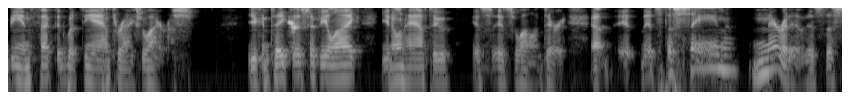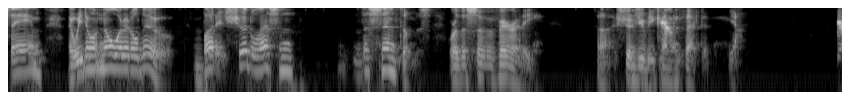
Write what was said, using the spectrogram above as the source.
be infected with the anthrax virus. You can take this if you like. You don't have to. It's it's voluntary. Uh, it, it's the same narrative. It's the same, and we don't know what it'll do, but it should lessen the symptoms or the severity uh, should you become infected. Yeah. Yeah,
